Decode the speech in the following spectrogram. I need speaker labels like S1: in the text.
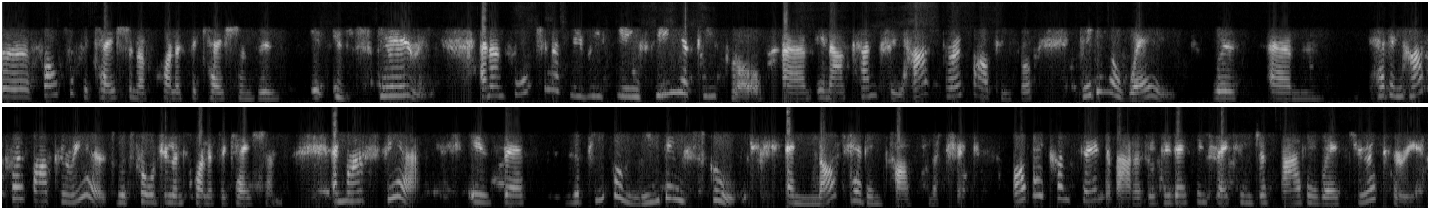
S1: the falsification of qualifications is, is scary. And unfortunately, we're seeing senior people um, in our country, high profile people, getting away with um, having high profile careers with fraudulent qualifications. And my fear is that the people leaving school and not having passed matric, are they concerned about it or do they think they can just buy their way through a career?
